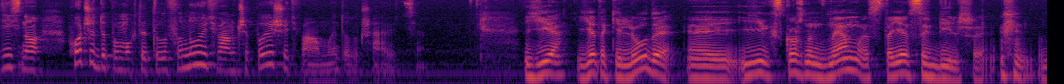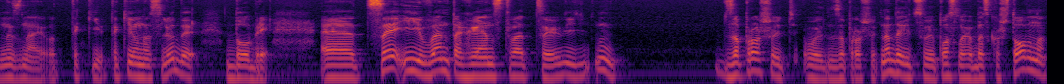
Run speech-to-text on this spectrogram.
дійсно хочуть допомогти, телефонують вам чи пишуть вам і долучаються. Є, є такі люди, е, і їх з кожним днем стає все більше. Не знаю, от такі, такі у нас люди добрі. Е, Це і івент-агентства, це ну, запрошують, ой, запрошують, надають свої послуги безкоштовно,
